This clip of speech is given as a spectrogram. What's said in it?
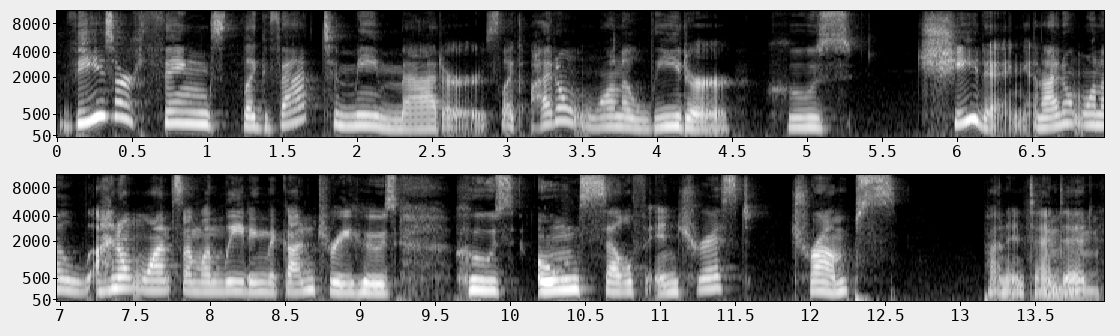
these are things like that to me matters. Like I don't want a leader who's cheating and I don't want to I don't want someone leading the country whose whose own self-interest trumps pun intended mm-hmm.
